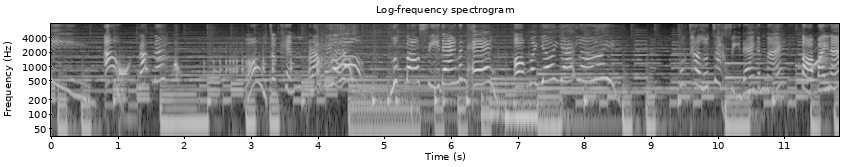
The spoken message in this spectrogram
ยอ้าว รับนะ โอ้เจ้าเคนรับไว้แล้ว ลูกบอลสีแดงนั่นเอง ออกมาเยอะแยะเลย พวกเธอรู้จักสีแดงกันไหม ต่อไปนะ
